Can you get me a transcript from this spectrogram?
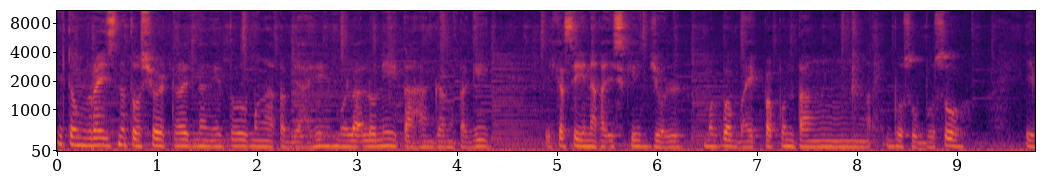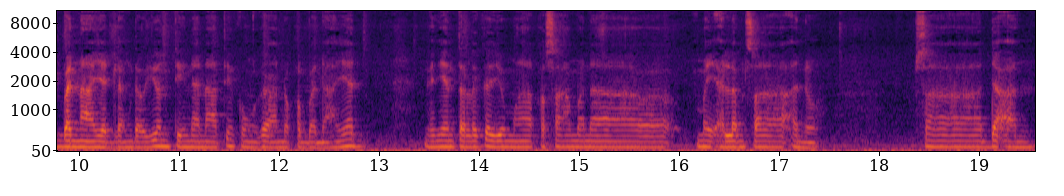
Itong rides na to short ride lang ito mga kabiyahe mula Lunita hanggang Tagig. Eh, kasi naka-schedule magbabike papuntang Buso-Buso. Ibanayad lang daw yun. Tingnan natin kung gaano kabanayad ganyan talaga yung mga kasama na may alam sa ano sa daan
